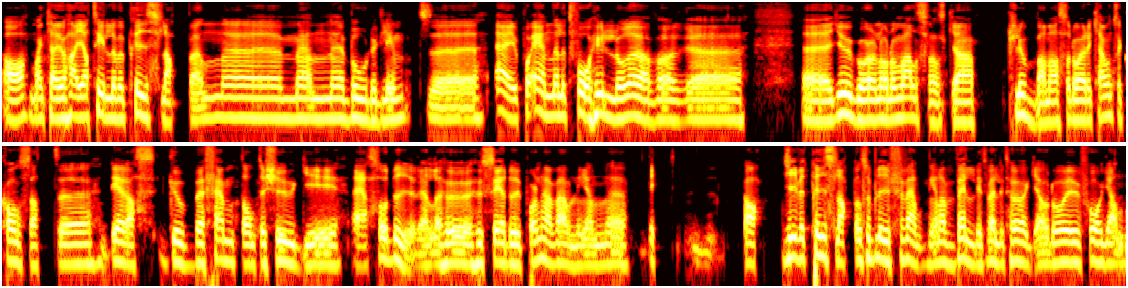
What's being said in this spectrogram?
ja, man kan ju haja till över prislappen men Bodeglimt är ju på en eller två hyllor över eh, Djurgården och de allsvenska klubbarna så då är det kanske inte konstigt att eh, deras gubbe 15 till 20 är så dyr. Eller hur, hur ser du på den här värvningen? Eh, ja, givet prislappen så blir förväntningarna väldigt, väldigt höga och då är ju frågan,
